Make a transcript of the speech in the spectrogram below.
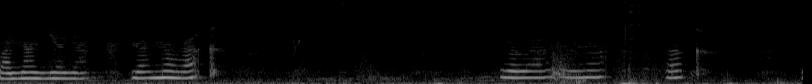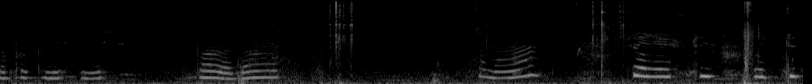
Benden yararlanarak yararlanarak yapabilirsiniz. Bu arada hemen şöyle üstüne örtük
